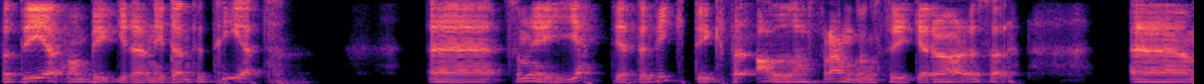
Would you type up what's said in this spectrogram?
För det är att man bygger en identitet eh, som är jätte, jätteviktig för alla framgångsrika rörelser. Eh,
